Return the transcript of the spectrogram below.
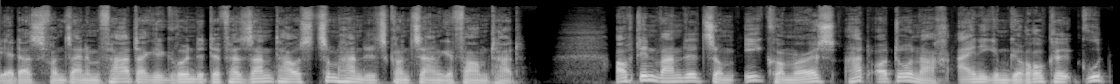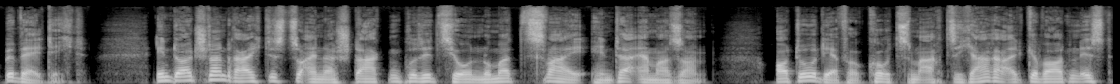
der das von seinem Vater gegründete Versandhaus zum Handelskonzern geformt hat. Auch den Wandel zum E-Commerce hat Otto nach einigem Geruckel gut bewältigt. In Deutschland reicht es zu einer starken Position Nummer zwei hinter Amazon. Otto, der vor kurzem 80 Jahre alt geworden ist,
